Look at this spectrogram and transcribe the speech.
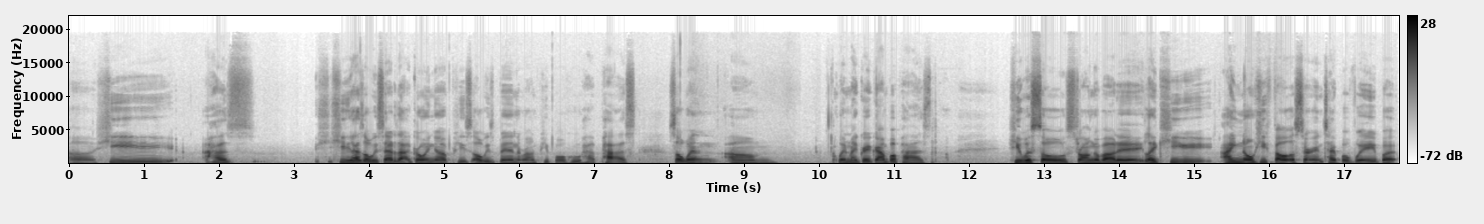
Uh, he has he has always said that growing up, he's always been around people who have passed. So when um, when my great grandpa passed, he was so strong about it. Like he, I know he felt a certain type of way, but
